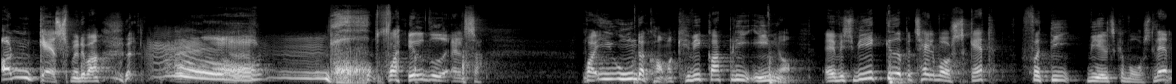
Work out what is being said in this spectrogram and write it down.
orgasme. Det var for helvede altså. Prøv, i ugen, der kommer, kan vi ikke godt blive enige om, at hvis vi ikke gider betale vores skat, fordi vi elsker vores land,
